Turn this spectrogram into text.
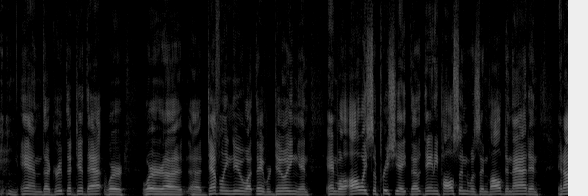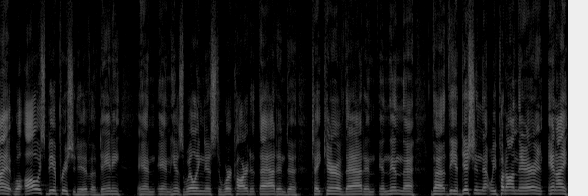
and the group that did that were, were definitely knew what they were doing and and will always appreciate that Danny Paulson was involved in that. And, and I will always be appreciative of Danny and, and his willingness to work hard at that and to take care of that. And, and then the, the, the addition that we put on there. And, and, I,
